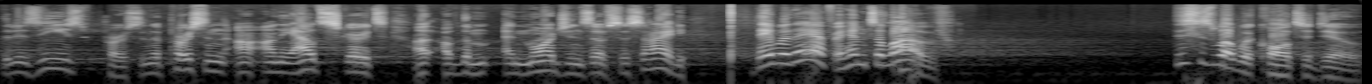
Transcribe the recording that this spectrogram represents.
the diseased person, the person on the outskirts of the and margins of society. They were there for him to love. This is what we're called to do.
